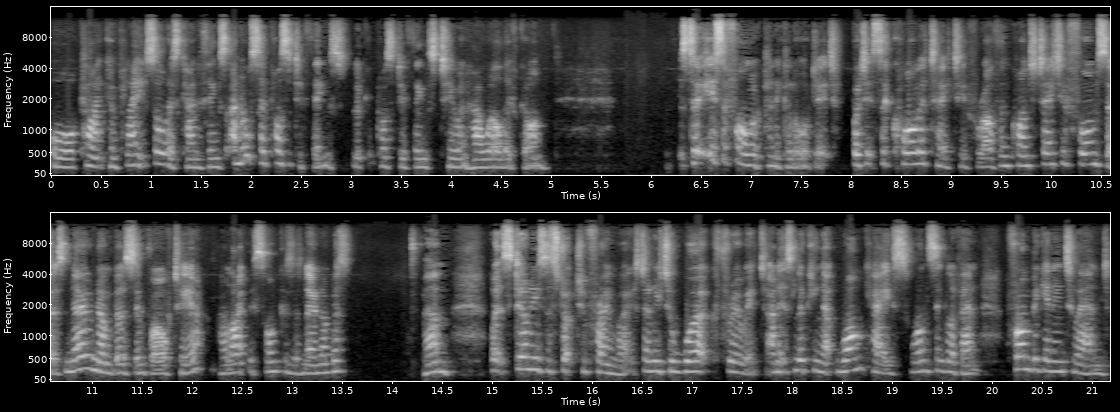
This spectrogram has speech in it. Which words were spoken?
or client complaints, all those kind of things. And also positive things, look at positive things too and how well they've gone. So it's a form of clinical audit, but it's a qualitative rather than quantitative form. So there's no numbers involved here. I like this one because there's no numbers. Um, but still needs a structured framework, still need to work through it. And it's looking at one case, one single event from beginning to end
